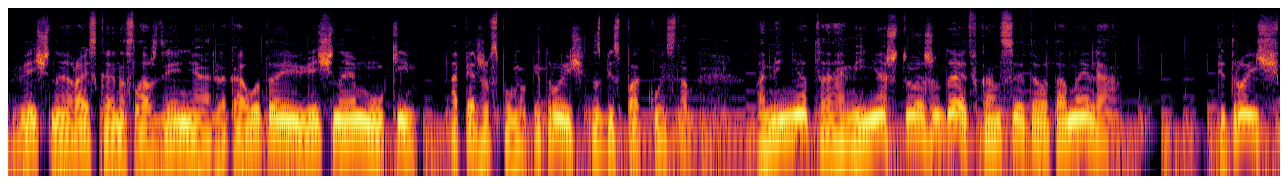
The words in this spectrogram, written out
вечное райское наслаждение, а для кого-то и вечные муки. Опять же вспомнил Петрович с беспокойством. А меня-то, меня что ожидает в конце этого тоннеля? Петрович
